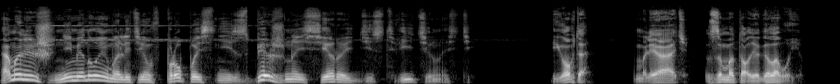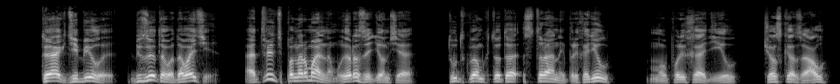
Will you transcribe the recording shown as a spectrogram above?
а мы лишь неминуемо летим в пропасть неизбежной серой действительности. «Ёпта! Млять!» — замотал я головой. «Так, дебилы, без этого давайте. Ответьте по-нормальному и разойдемся. Тут к вам кто-то странный приходил?» «Ну, приходил. Что сказал?»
